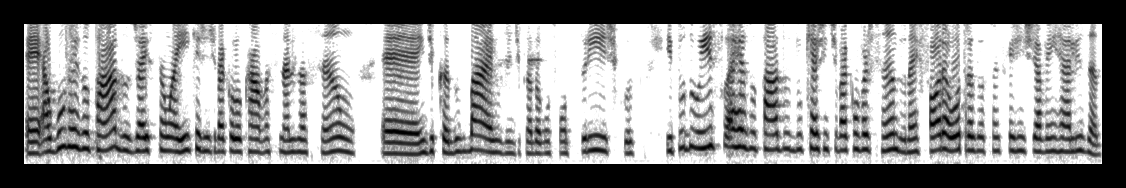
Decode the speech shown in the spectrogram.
É, alguns resultados já estão aí, que a gente vai colocar uma sinalização é, indicando os bairros, indicando alguns pontos turísticos, e tudo isso é resultado do que a gente vai conversando, né, fora outras ações que a gente já vem realizando.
